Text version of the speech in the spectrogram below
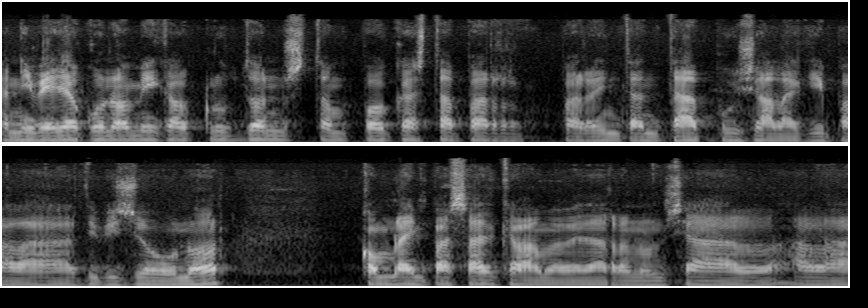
a nivell econòmic el club doncs, tampoc està per, per intentar pujar l'equip a la divisió honor, com l'any passat que vam haver de renunciar a la,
